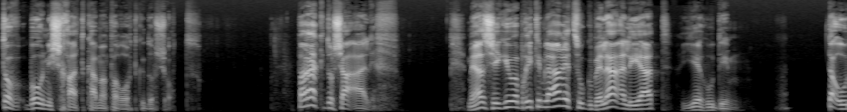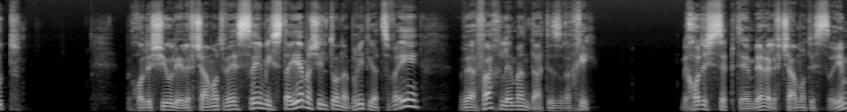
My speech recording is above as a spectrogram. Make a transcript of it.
טוב, בואו נשחט כמה פרות קדושות. פרה קדושה א', מאז שהגיעו הבריטים לארץ הוגבלה עליית יהודים. טעות. בחודש יולי 1920 הסתיים השלטון הבריטי הצבאי והפך למנדט אזרחי. בחודש ספטמבר 1920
